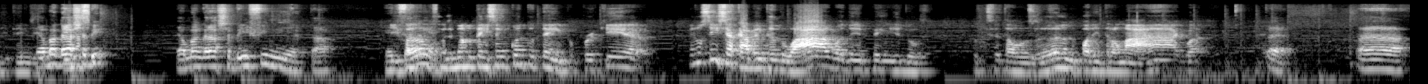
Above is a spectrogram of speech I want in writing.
Entendi. É uma graxa bem, é uma graxa bem fininha, tá? Então, e fazer manutenção em quanto tempo? Porque eu não sei se acaba entrando água, depende do, do que você está usando, pode entrar uma água. É. Ah,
